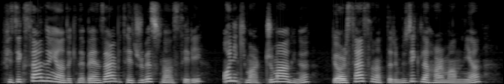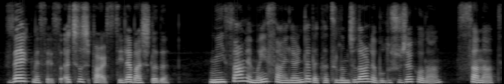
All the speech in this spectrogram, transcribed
fiziksel dünyadakine benzer bir tecrübe sunan seri 12 Mart Cuma günü görsel sanatları müzikle harmanlayan Zevk Meselesi açılış partisiyle başladı. Nisan ve Mayıs aylarında da katılımcılarla buluşacak olan sanat,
